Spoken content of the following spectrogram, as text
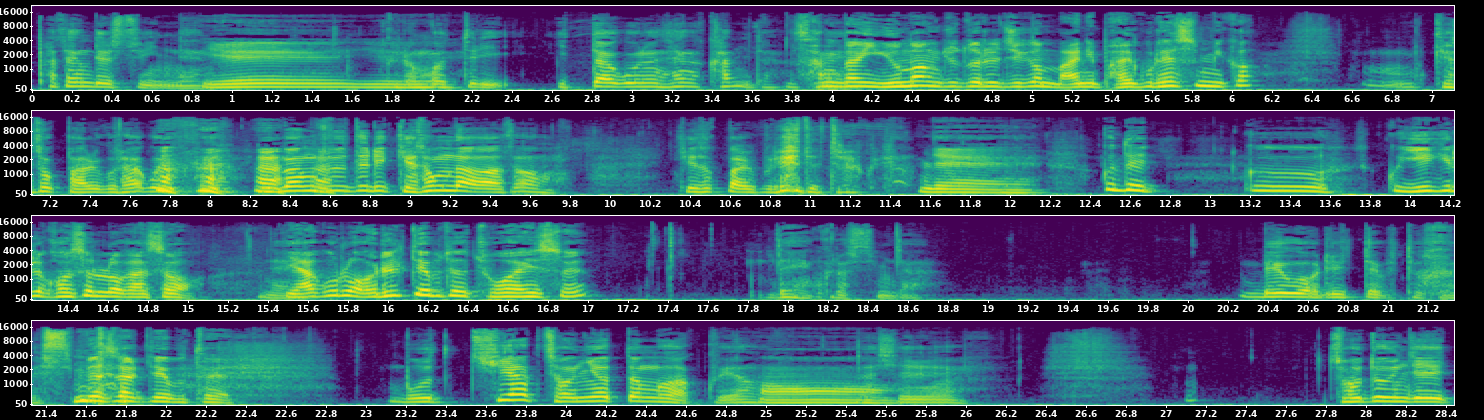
파생될 수 있는 예, 예. 그런 것들이 있다고는 생각합니다. 상당히 네. 유망주들을 지금 많이 발굴했습니까? 음, 계속 발굴하고 있고요. 유망주들이 계속 나와서 계속 발굴해야 되더라고요. 네. 근데 그, 그 얘기를 거슬러 가서 네. 야구를 어릴 때부터 좋아했어요? 네, 그렇습니다. 매우 어릴 때부터 좋아했습니다. 몇 살 때부터요? 뭐 취약 전이었던 것 같고요. 어. 사실 저도 이제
